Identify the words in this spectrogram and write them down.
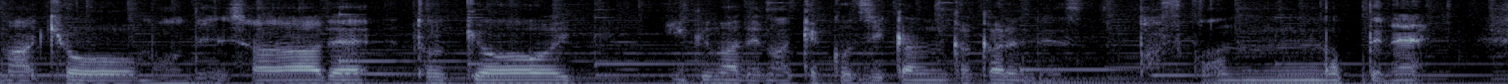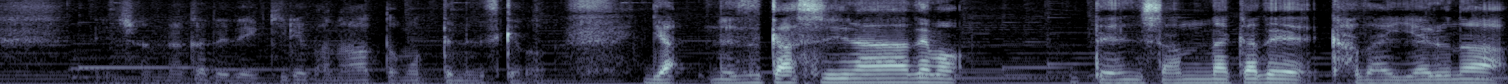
まあ今日も電車で東京行くまでまあ結構時間かかるんですパソコン持ってね電車の中でできればなと思ってるんですけど。いや難しいなでも。電車の中で課題やるな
